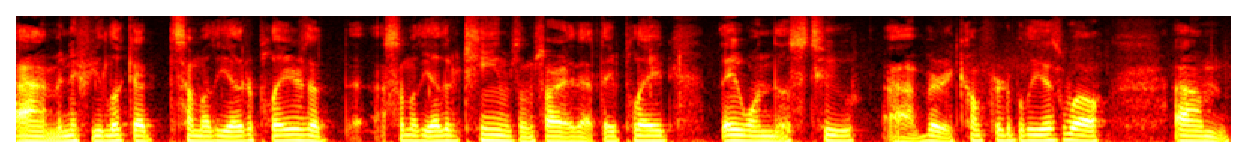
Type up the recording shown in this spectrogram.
Um, and if you look at some of the other players, that some of the other teams, I'm sorry that they played, they won those two uh, very comfortably as well. Um,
